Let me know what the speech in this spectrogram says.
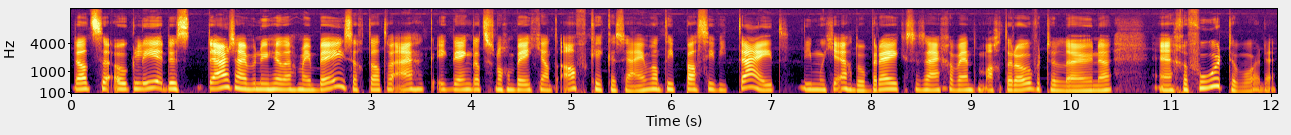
Dat ze ook leren. Dus daar zijn we nu heel erg mee bezig. Dat we eigenlijk, ik denk dat ze nog een beetje aan het afkicken zijn. Want die passiviteit, die moet je echt doorbreken. Ze zijn gewend om achterover te leunen en gevoerd te worden.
